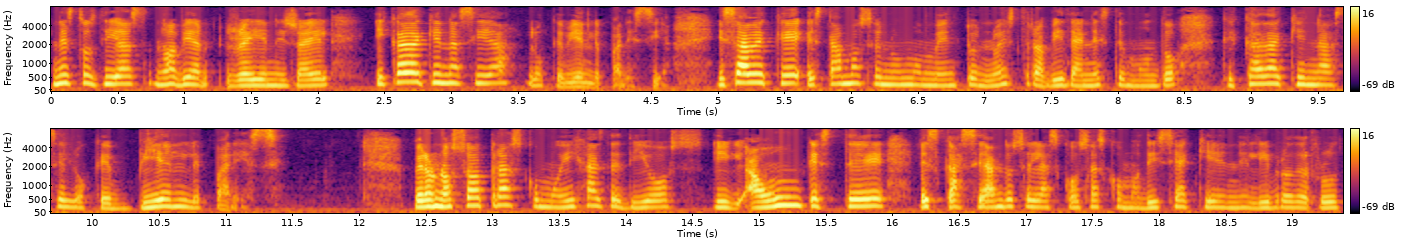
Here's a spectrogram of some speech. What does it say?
en estos días no había rey en Israel y cada quien hacía lo que bien le parecía. Y sabe que estamos en un momento en nuestra vida, en este mundo, que cada quien hace lo que bien le parece. Pero nosotras como hijas de Dios, y aunque esté escaseándose las cosas, como dice aquí en el libro de Ruth,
